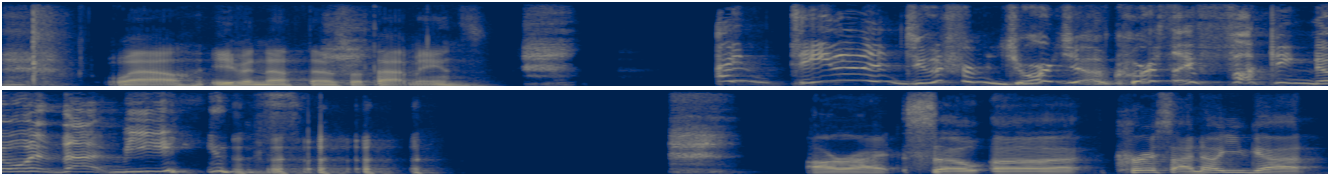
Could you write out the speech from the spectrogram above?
wow, even Neth knows what that means. I dated a dude from Georgia. Of course, I fucking know what that means. All right. So, uh, Chris, I know you got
